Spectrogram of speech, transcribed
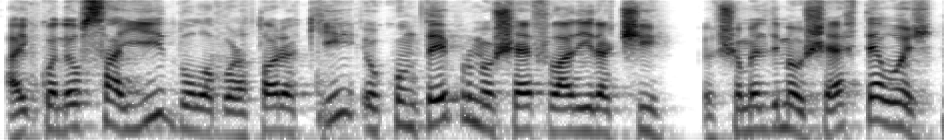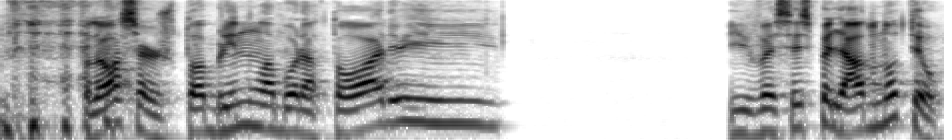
Aí quando eu saí do laboratório aqui, eu contei pro meu chefe lá de Irati. Eu chamo ele de meu chefe até hoje. Falei, ó, Sérgio, tô abrindo um laboratório e. E vai ser espelhado no teu.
